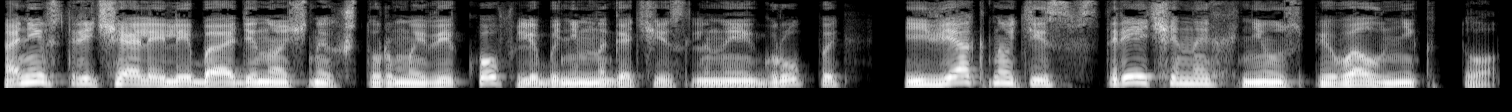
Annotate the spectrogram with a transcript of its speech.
Они встречали либо одиночных штурмовиков, либо немногочисленные группы, и вякнуть из встреченных не успевал никто.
